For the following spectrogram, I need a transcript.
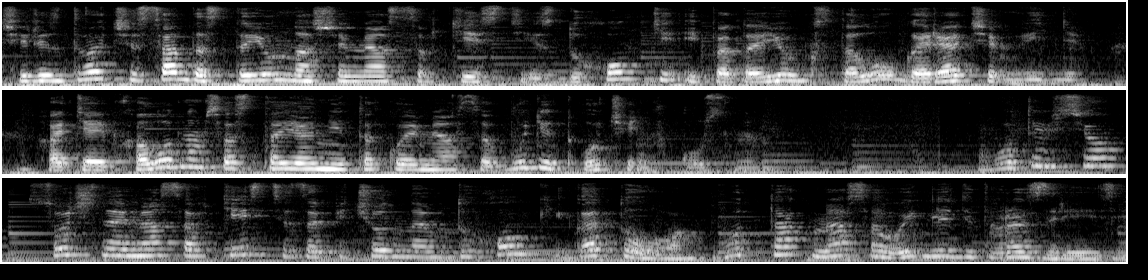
Через 2 часа достаем наше мясо в тесте из духовки и подаем к столу в горячем виде. Хотя и в холодном состоянии такое мясо будет очень вкусным. Вот и все. Сочное мясо в тесте, запеченное в духовке, готово. Вот так мясо выглядит в разрезе.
